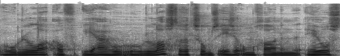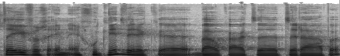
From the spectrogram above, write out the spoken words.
hoe, la- of, ja, hoe, hoe lastig het soms is om gewoon een heel stevig en, en goed netwerk eh, bij elkaar te, te rapen.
